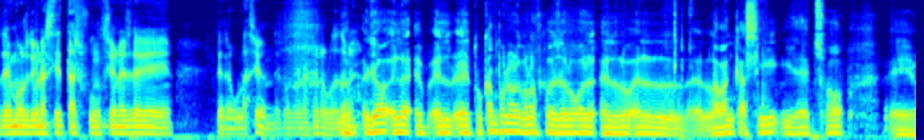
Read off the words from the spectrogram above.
demos de unas ciertas funciones de regulación, de coordinación regulatoria. yo tu campo no lo conozco, desde luego la banca sí, y de hecho, eh,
